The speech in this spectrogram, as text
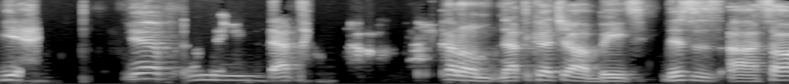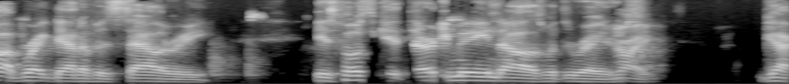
yeah, yeah. I mean, that's kind of not to cut you off, beats. This is I saw a breakdown of his salary. He's supposed to get thirty million dollars with the Raiders. Right. Got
